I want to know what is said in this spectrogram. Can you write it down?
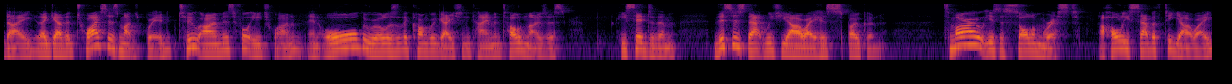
day, they gathered twice as much bread, two omers for each one, and all the rulers of the congregation came and told Moses. He said to them, This is that which Yahweh has spoken. Tomorrow is a solemn rest, a holy Sabbath to Yahweh.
